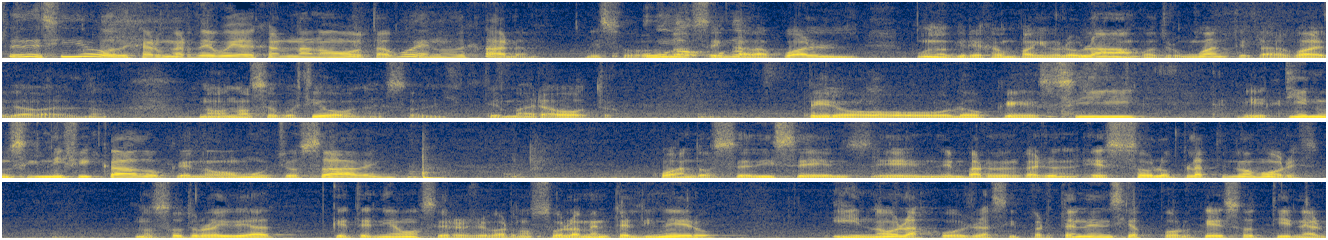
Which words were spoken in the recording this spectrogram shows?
se decidió dejar un cartel, voy a dejar una nota. Bueno, déjala. Eso uno, hace cada cual. Uno quiere dejar un pañuelo blanco, otro un guante, cada cual. no, no, se cuestiona eso. El tema era otro. Pero lo que sí eh, tiene un significado que no muchos saben cuando se dice en, Barrio del Cayón es solo plata y no amores. Nosotros la idea que teníamos era llevarnos solamente el dinero y no las joyas y pertenencias, porque eso tiene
